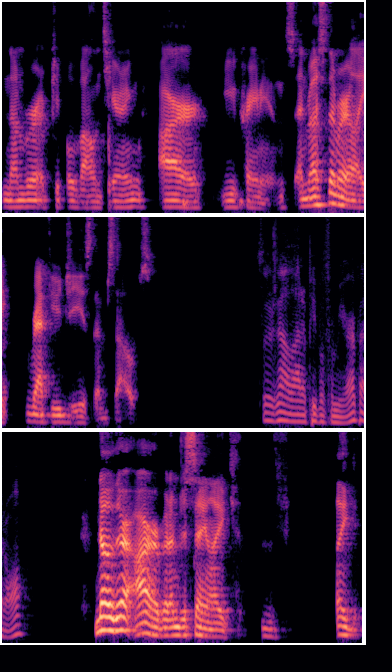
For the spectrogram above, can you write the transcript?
number of people volunteering are ukrainians and most of them are like refugees themselves. So there's not a lot of people from europe at all? No there are but i'm just saying like like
